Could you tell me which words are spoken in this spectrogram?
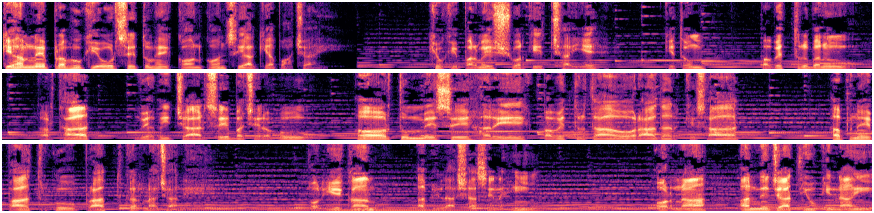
कि हमने प्रभु की ओर से तुम्हें कौन कौन सी आज्ञा पहुंचाई। क्योंकि परमेश्वर की इच्छा यह है कि तुम पवित्र बनो, अर्थात व्यभिचार से बचे रहो। और तुम में से हर एक पवित्रता और आदर के साथ अपने पात्र को प्राप्त करना जाने। और ये काम अभिलाषा से नहीं, और ना अन्य जातियों की नाई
